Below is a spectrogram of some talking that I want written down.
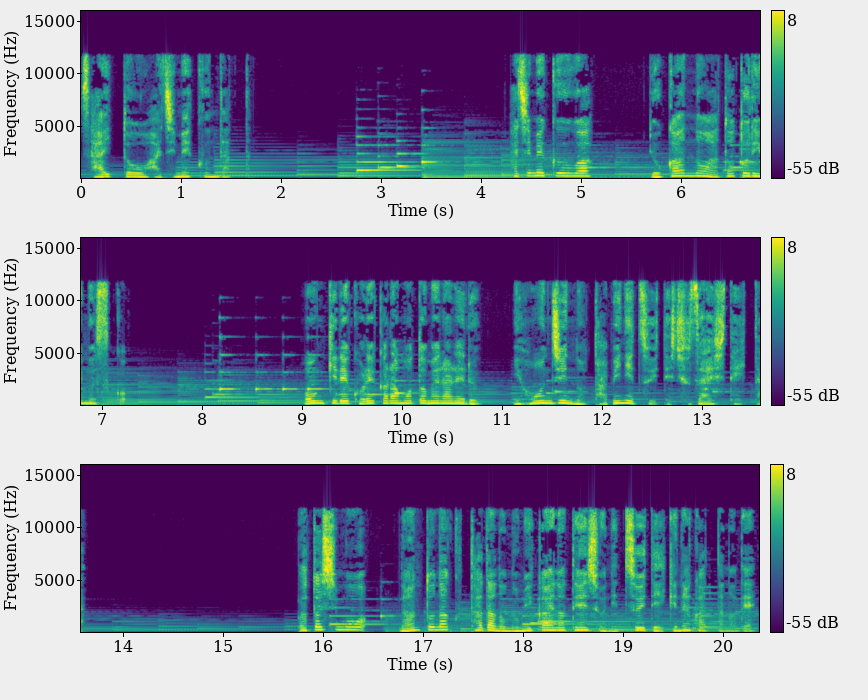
斎藤はじめくんだった。はじめくんは旅館の跡取り息子。本気でこれから求められる日本人の旅について取材していた。私もなんとなくただの飲み会のテンションについていけなかったので、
